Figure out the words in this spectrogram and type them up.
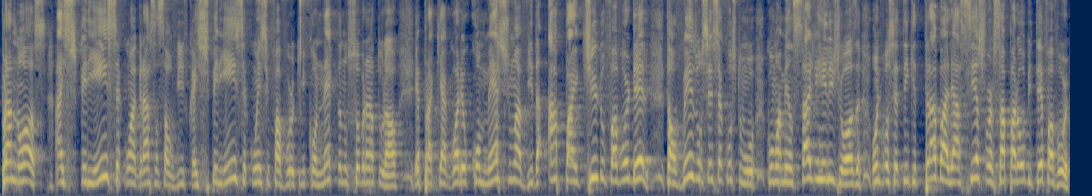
Para nós, a experiência com a graça salvífica, a experiência com esse favor que me conecta no sobrenatural, é para que agora eu comece uma vida a partir do favor dele. Talvez você se acostumou com uma mensagem religiosa onde você tem que trabalhar, se esforçar para obter favor,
